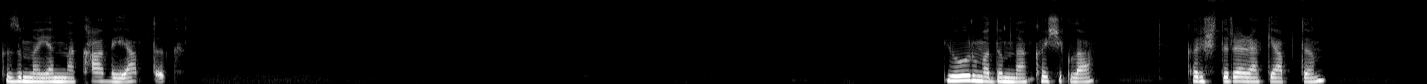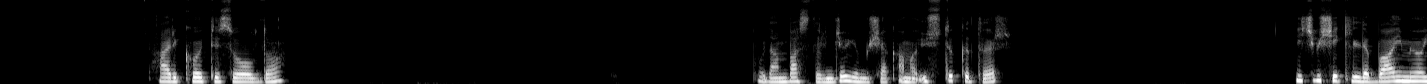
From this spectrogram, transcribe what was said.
Kızımla yanına kahve yaptık. Yoğurmadım da kaşıkla karıştırarak yaptım. Harika ötesi oldu. Buradan bastırınca yumuşak ama üstü kıtır. Hiçbir şekilde baymıyor.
